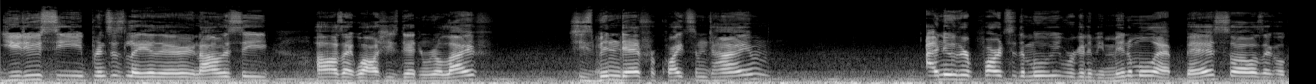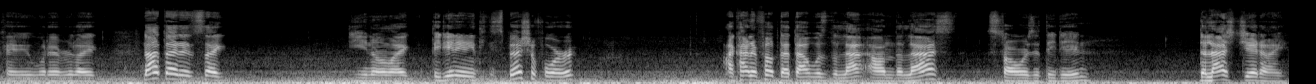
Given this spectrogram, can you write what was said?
you do see Princess Leia there, and obviously, I was like, wow, she's dead in real life. She's been dead for quite some time. I knew her parts of the movie were going to be minimal at best, so I was like, okay, whatever. Like, not that it's like, you know, like they did anything special for her. I kind of felt that that was the la- on the last Star Wars that they did. The Last Jedi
